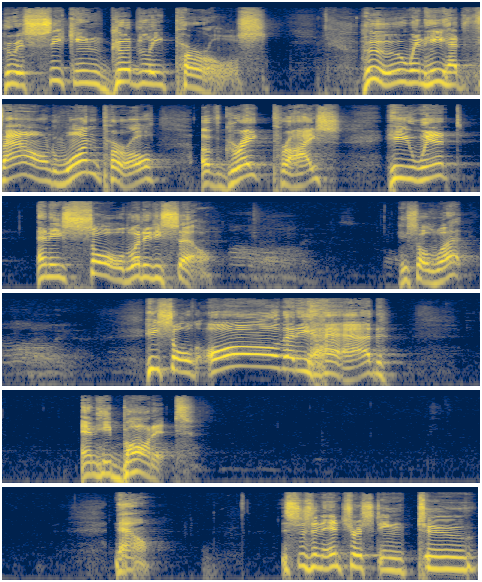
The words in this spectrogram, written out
who is seeking goodly pearls, who, when he had found one pearl of great price, he went and he sold. What did he sell? He sold what? He sold all that he had and he bought it. Now, this is an interesting two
